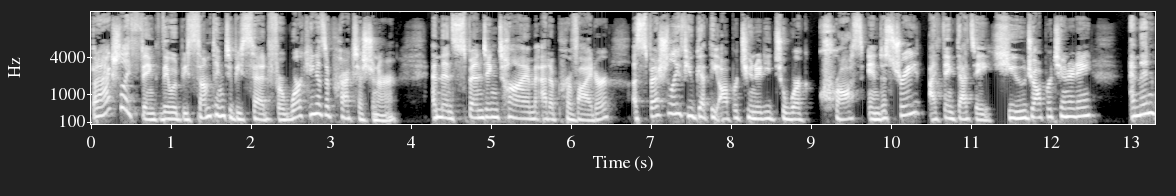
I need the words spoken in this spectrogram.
But I actually think there would be something to be said for working as a practitioner and then spending time at a provider, especially if you get the opportunity to work cross industry. I think that's a huge opportunity. And then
